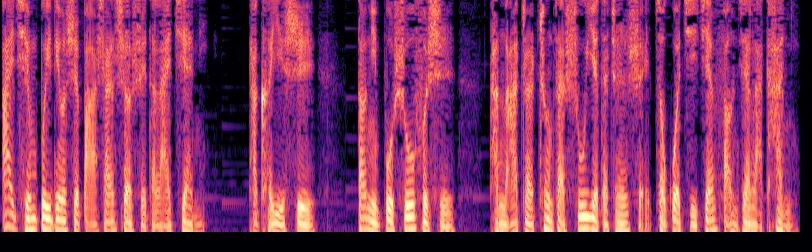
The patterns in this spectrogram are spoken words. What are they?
爱情不一定是跋山涉水的来见你，它可以是，当你不舒服时，他拿着正在输液的针水，走过几间房间来看你。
